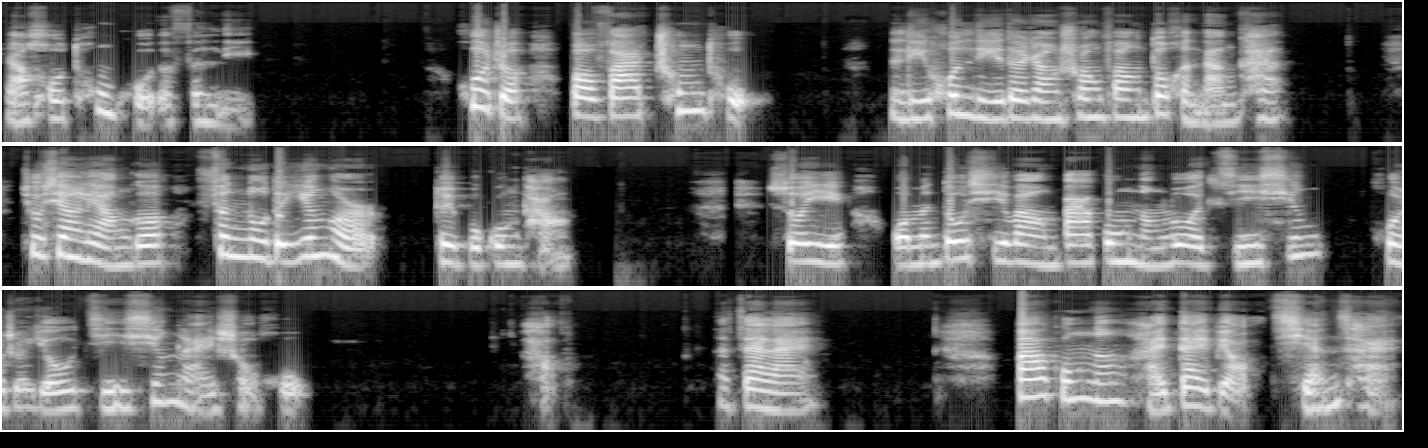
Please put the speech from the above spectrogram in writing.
然后痛苦的分离，或者爆发冲突。离婚离的让双方都很难看，就像两个愤怒的婴儿对簿公堂。所以，我们都希望八宫能落吉星，或者由吉星来守护。好，那再来，八宫呢还代表钱财。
